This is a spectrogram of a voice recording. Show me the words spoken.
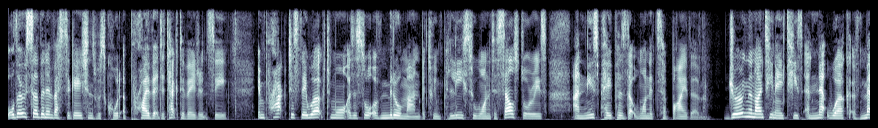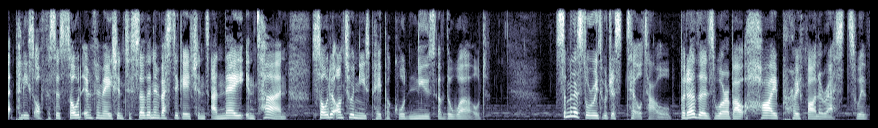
Although Southern Investigations was called a private detective agency, in practice they worked more as a sort of middleman between police who wanted to sell stories and newspapers that wanted to buy them. During the 1980s, a network of Met police officers sold information to Southern Investigations, and they, in turn, sold it onto a newspaper called News of the World. Some of the stories were just tittle tattle, but others were about high profile arrests with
